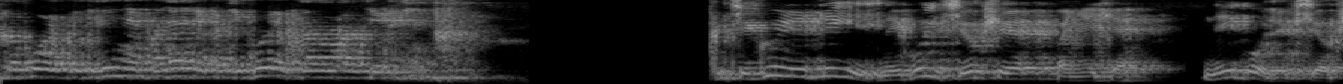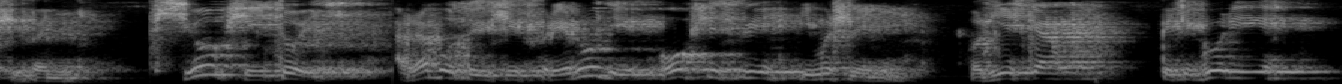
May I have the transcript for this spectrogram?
Какое определение понятия категория в данном контексте? Категория – это и есть наиболее всеобщее понятие. Наиболее всеобщее понятие. Всеобщие, то есть работающие в природе, обществе и мышлении. Вот есть, скажем, категории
